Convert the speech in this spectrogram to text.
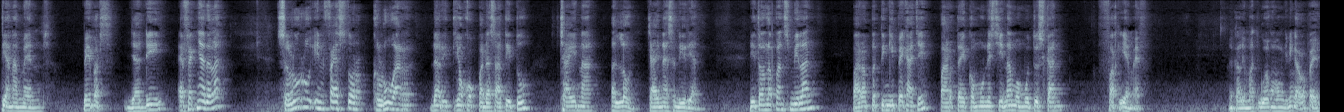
Tiananmen Papers. Jadi efeknya adalah seluruh investor keluar dari Tiongkok pada saat itu China alone, China sendirian. Di tahun 89 para petinggi PKC, Partai Komunis Cina memutuskan fuck IMF. Nah, kalimat gue ngomong gini nggak apa-apa ya.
